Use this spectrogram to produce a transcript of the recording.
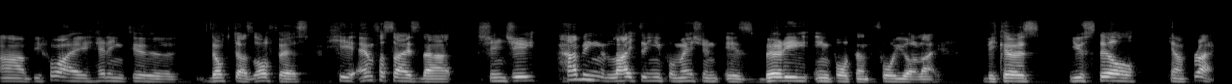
uh, before I heading to doctor's office, he emphasized that Shinji having light information is very important for your life because you still can fly.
